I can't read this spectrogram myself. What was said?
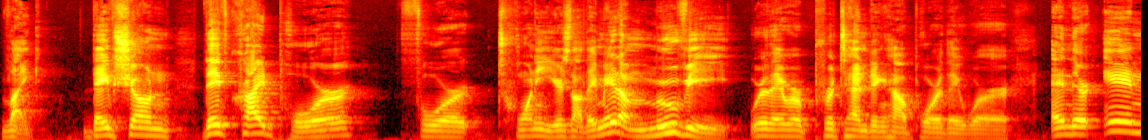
Like they've shown they've cried poor for 20 years now. They made a movie where they were pretending how poor they were and they're in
